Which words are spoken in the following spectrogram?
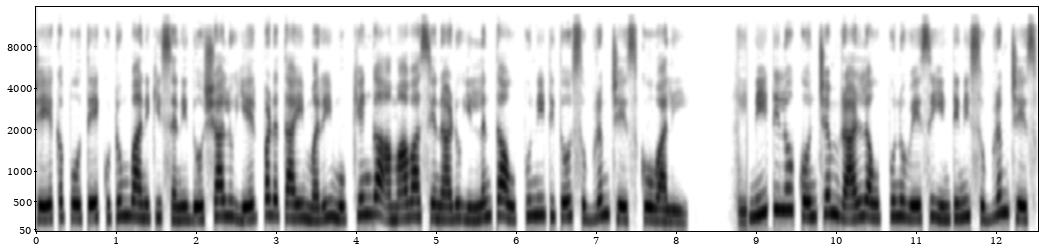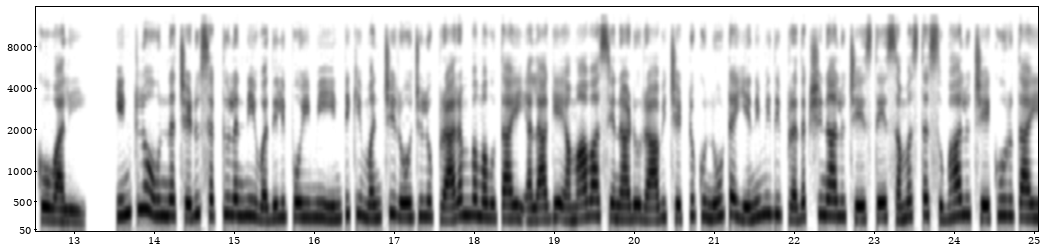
చేయకపోతే కుటుంబానికి శని దోషాలు ఏర్పడతాయి. మరి ముఖ్యంగా అమావాస్య నాడు ఇల్లంతా ఉప్పునీటితో శుభ్రం చేసుకోవాలి. నీటిలో కొంచెం రాళ్ళ ఉప్పును వేసి ఇంటిని శుభ్రం చేసుకోవాలి. ఇంట్లో ఉన్న చెడు శక్తులన్నీ వదిలిపోయి మీ ఇంటికి మంచి రోజులు ప్రారంభమవుతాయి. అలాగే అమావాస్య నాడు రావి చెట్టుకు నూట ఎనిమిది ప్రదక్షిణాలు చేస్తే సమస్త శుభాలు చేకూరుతాయి.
